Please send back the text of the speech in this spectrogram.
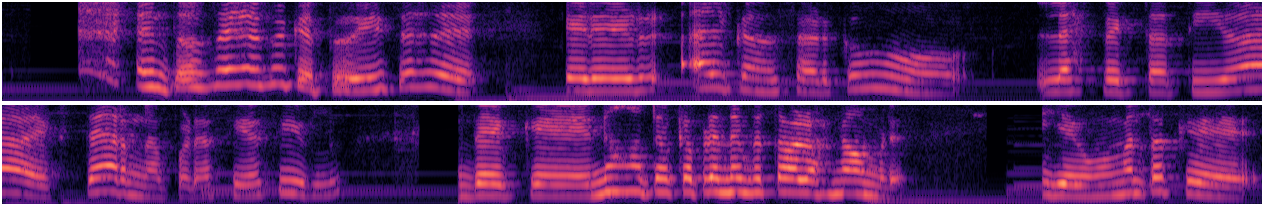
Entonces, eso que tú dices de querer alcanzar como la expectativa externa, por así decirlo, de que no, tengo que aprenderme todos los nombres. Y llegó un momento que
